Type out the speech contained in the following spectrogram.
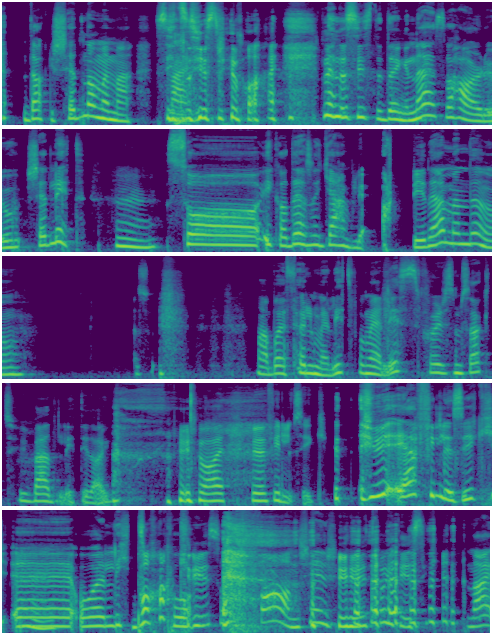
det har ikke skjedd noe med meg siden sist vi var her. Men det siste døgnet så har det jo skjedd litt. Mm. Så ikke at det er så jævlig artig, det, men det er noe altså, Må jeg bare følge med litt på Melis, for som sagt, hun bader litt i dag. Hun, har, hun er fyllesyk. Hun er fyllesyk, eh, og litt på Bakrus, faen ser hun ut, faktisk? Nei,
